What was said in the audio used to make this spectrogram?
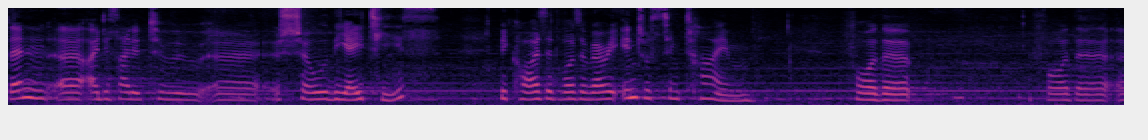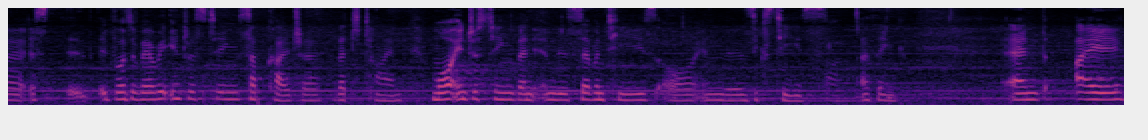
Then uh, I decided to show the 80s because it was a very interesting time for the for the uh, it was a very interesting subculture that time more interesting than in the 70s or in the 60s I think. And I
